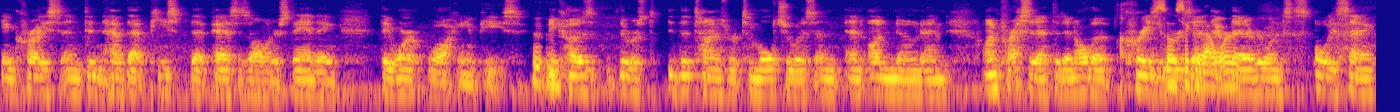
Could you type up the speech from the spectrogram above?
in Christ and didn't have that peace that passes all understanding. They weren't walking in peace because there was the times were tumultuous and, and unknown and unprecedented and all the crazy So words that, that word. that everyone's always saying.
